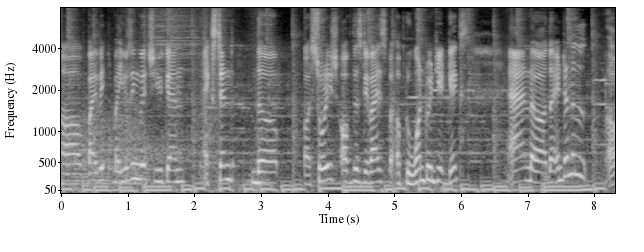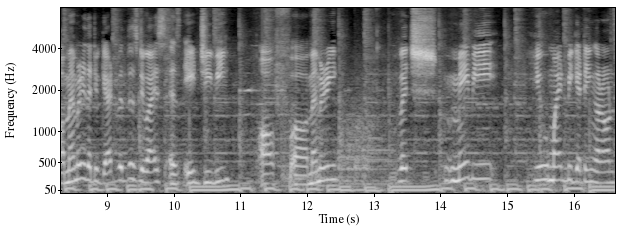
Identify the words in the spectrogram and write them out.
uh, by which by using which you can extend the uh, storage of this device up to 128 gigs and uh, the internal uh, memory that you get with this device is 8 GB of uh, memory which maybe you might be getting around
